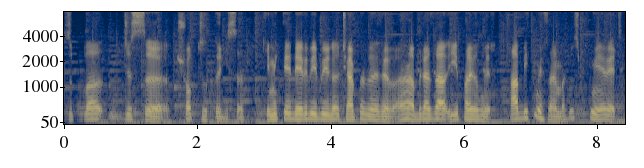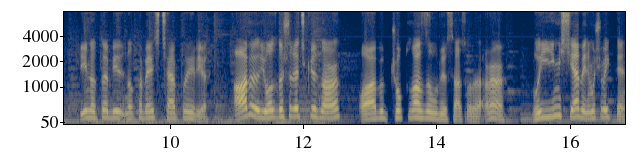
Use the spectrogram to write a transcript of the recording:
zıplacısı. Çok zıplayıcısı. Kemikleri deri birbirine çarpı veriyor. Aa, biraz daha iyi para kazanıyor. Abi bitmiyor sanırım bak hiç bitmiyor evet. 1.1.5 çarpı veriyor. Abi yoldaşlara çıkıyoruz lan. Abi çok fazla vuruyor sağa sola. Ana. Bu iyiymiş ya benim hoşuma gitti.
